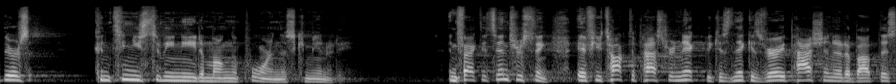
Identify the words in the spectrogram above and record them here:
There's continues to be need among the poor in this community. In fact, it's interesting. If you talk to Pastor Nick, because Nick is very passionate about this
